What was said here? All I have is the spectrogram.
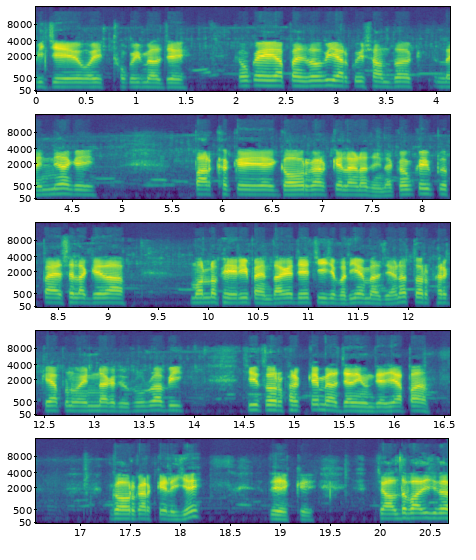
ਵੀ ਜੇ ਉਹ ਇੱਥੋਂ ਕੋਈ ਮਿਲ ਜੇ। ਕਿਉਂਕਿ ਆਪਾਂ ਜਦੋਂ ਵੀ ਯਾਰ ਕੋਈ ਸੰਦ ਲੈਂਦੇ ਆਂਗੇ, ਪਰਖ ਕੇ, ਗੌਰ ਕਰਕੇ ਲੈਣਾ ਚਾਹੀਦਾ। ਕਿਉਂਕਿ ਪੈਸੇ ਲੱਗੇ ਦਾ ਮੁੱਲ ਫੇਰ ਹੀ ਪੈਂਦਾ ਕਿ ਜੇ ਚੀਜ਼ ਵਧੀਆ ਮਿਲ ਜਾਏ ਨਾ ਤੁਰ ਫਿਰ ਕੇ ਆਪਾਂ ਨੂੰ ਇੰਨਾ ਕੁ ਜ਼ਰੂਰ ਆ ਵੀ ਚੀਜ਼ ਤੁਰ ਫਿਰ ਕੇ ਮਿਲ ਜਾਂਦੀ ਹੁੰਦੀ ਹੈ ਜੇ ਆਪਾਂ ਗੌਰ ਕਰਕੇ ਲਈਏ, ਦੇਖ ਕੇ। ਜਲਦਬਾਜ਼ੀ ਦਾ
